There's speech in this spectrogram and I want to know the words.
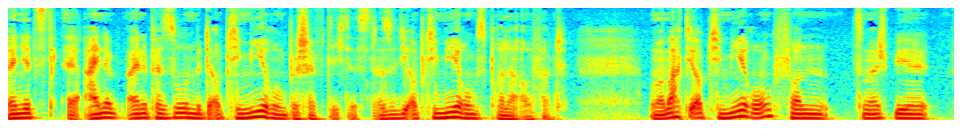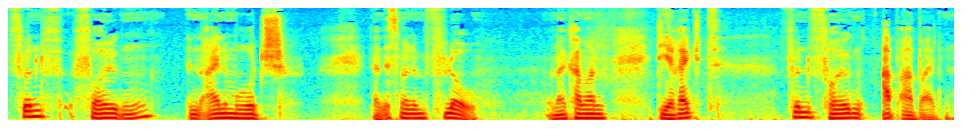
wenn jetzt äh, eine, eine Person mit der Optimierung beschäftigt ist, also die Optimierungsbrille aufhat, und man macht die Optimierung von zum Beispiel fünf Folgen in einem Rutsch, dann ist man im Flow. Und dann kann man direkt fünf Folgen abarbeiten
